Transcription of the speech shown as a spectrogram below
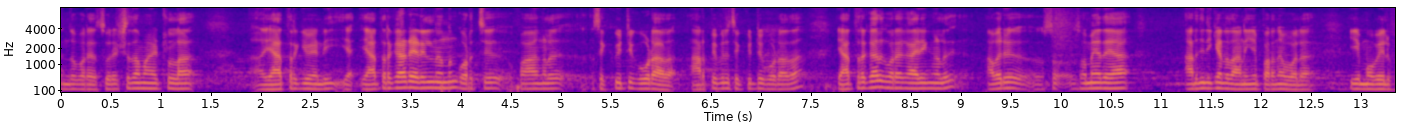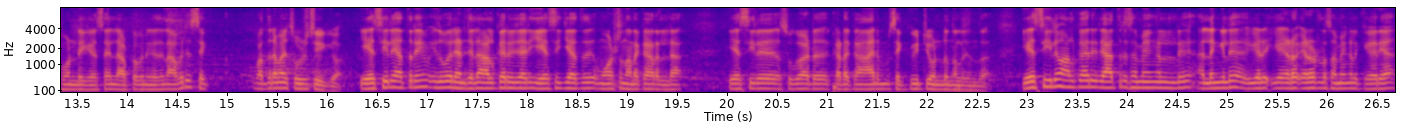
എന്താ പറയുക സുരക്ഷിതമായിട്ടുള്ള യാത്രയ്ക്ക് വേണ്ടി യാത്രക്കാരുടെ ഇടയിൽ നിന്നും കുറച്ച് ഭാഗങ്ങൾ സെക്യൂരിറ്റി കൂടാതെ ആർ പി എഫിന് സെക്യൂരിറ്റി കൂടാതെ യാത്രക്കാർ കുറേ കാര്യങ്ങൾ അവർ സ്വമേധയാ അറിഞ്ഞിരിക്കേണ്ടതാണ്. ഈ പറഞ്ഞ പോലെ ഈ മൊബൈൽ ഫോണിന്റെ കേസ് ലാപ്ടോപ്പിന്റെ കേസിൽ അവർ ഭദ്രമായി സൂക്ഷിച്ച് വയ്ക്കുക എ സിയിലെ അത്രയും ഇതുപോലെയാണ് ചില ആൾക്കാർ വിചാരിക്കും എ സിക്കകത്ത് മോഷണം നടക്കാറില്ല. എ സിയിൽ സുഖമായിട്ട് കിടക്കാൻ ആരും സെക്യൂരിറ്റി ഉണ്ടെന്നുള്ള ചിന്ത. എ സിയിലും ആൾക്കാർ രാത്രി സമയങ്ങളിൽ അല്ലെങ്കിൽ ഇട- ഇട- ഇടവിട്ടുള്ള സമയങ്ങളിൽ കയറിയാൽ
